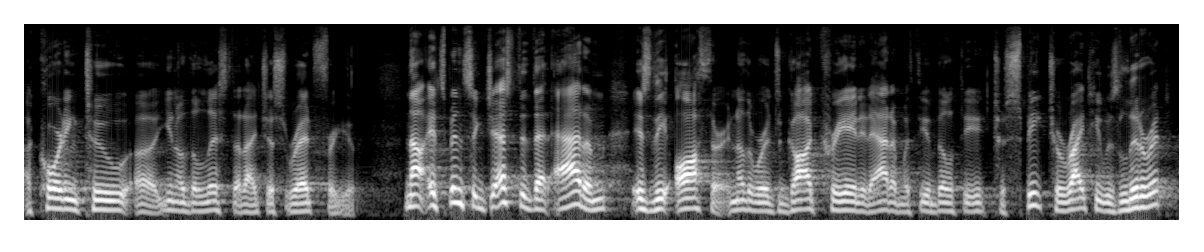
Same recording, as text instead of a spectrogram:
according to uh, you know, the list that I just read for you. Now it's been suggested that Adam is the author. In other words, God created Adam with the ability to speak, to write. He was literate.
